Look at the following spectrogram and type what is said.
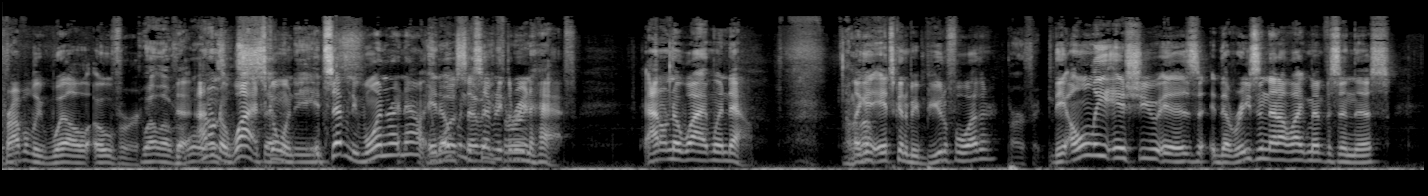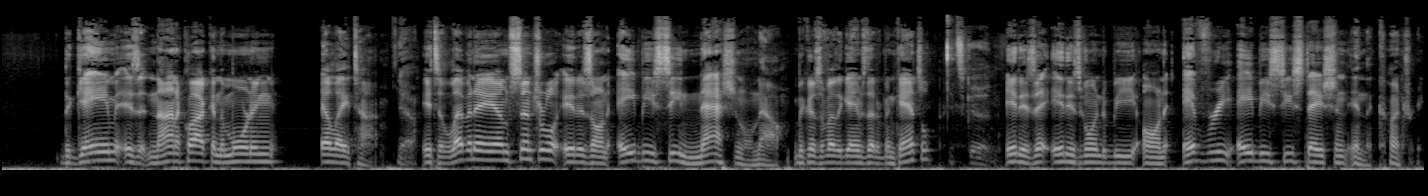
probably well over. Well over. the- I don't know why it's going. 70? It's 71 right now. It, was opened at 73 and a half. I don't know why it went down. Like know. it, it's going to be beautiful weather. Perfect. The only issue is the reason that I like Memphis in this. The game is at nine o'clock in the morning, L.A. time. Yeah. it's 11 a.m. Central. It is on ABC National now because of other games that have been canceled. It's good. It is it is going to be on every ABC station in the country.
